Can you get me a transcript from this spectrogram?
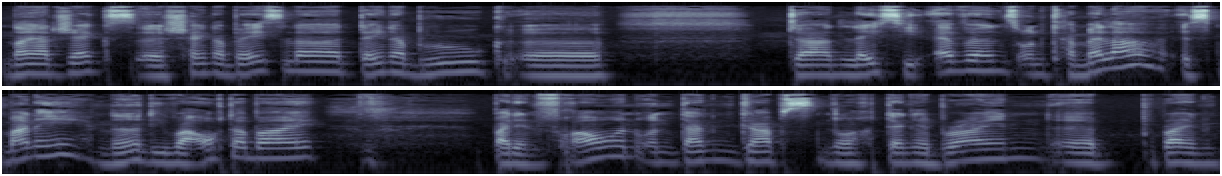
Nia Jax, äh, Shayna Baszler, Dana Brooke, äh, dann Lacey Evans und Carmella ist Money, ne, die war auch dabei bei den Frauen. Und dann gab es noch Daniel Bryan, äh, Brian,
